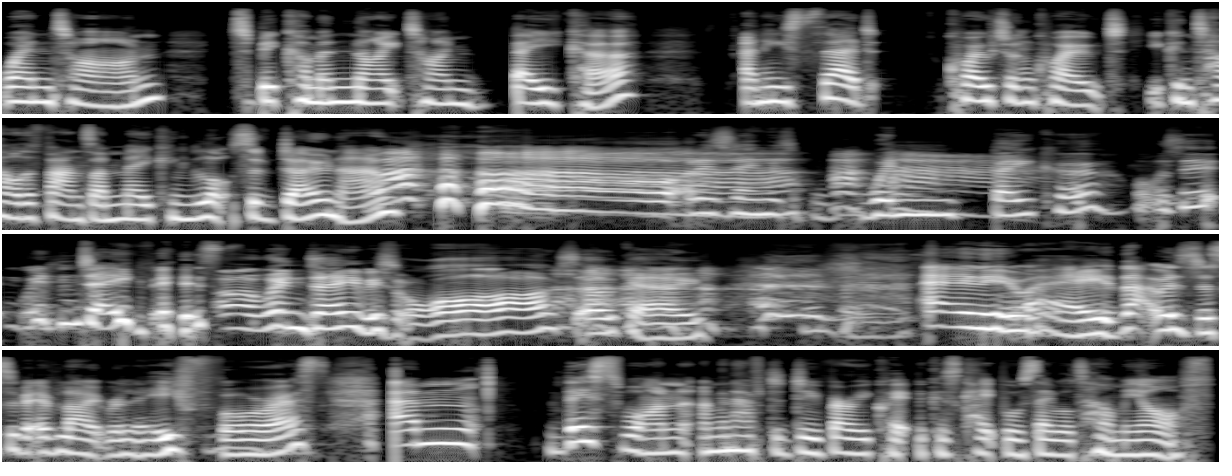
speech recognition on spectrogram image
went on to become a nighttime baker, and he said, "quote unquote," you can tell the fans I'm making lots of dough now. Oh, and his name is Win Baker. What was it? Wyn Davies. Oh, Win Davis. What? Okay. anyway, that was just a bit of light relief for us. Um, this one I'm going to have to do very quick because Kait will say will tell me off.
